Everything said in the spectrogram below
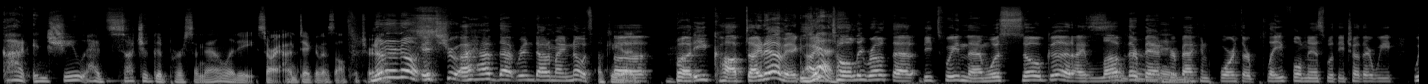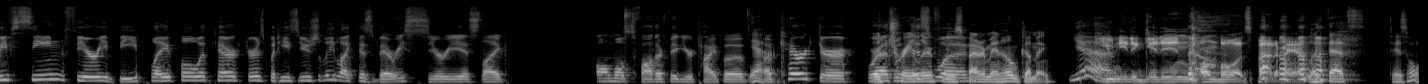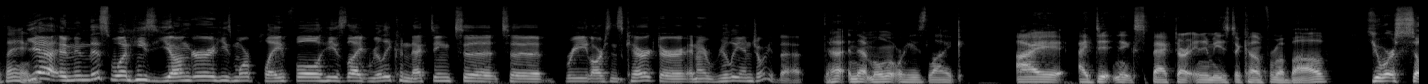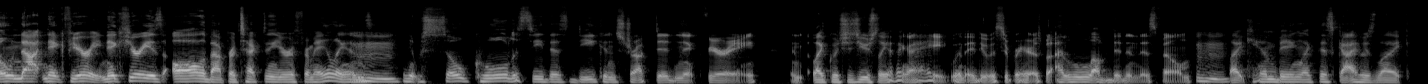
God, and she had such a good personality. Sorry, I'm taking us off the trail. No, no, no. It's true. I have that written down in my notes. Okay, uh, buddy cop dynamic. I totally wrote that between them was so good. I So love their banter back and forth, their playfulness with each other. We we've seen Fury be playful with characters, but he's usually like this very serious, like almost father figure type of, Yeah. of character. The Whereas with trailer this from one, Spider-Man: Homecoming. yeah, you need to get in on board, Spider-Man. like that's his whole thing. Yeah, and in this one, he's younger, he's more playful, he's like really connecting to to Brie Larson's character, and I really enjoyed that. Yeah, in that moment where he's like, I I didn't expect our enemies to come from above. You are so not Nick Fury. Nick Fury is all about protecting the earth from aliens. Mhm. And it was so cool to see this deconstructed Nick Fury. And like which is usually a thing I hate when they do with superheroes, but I loved it in this film. Mhm. Like him being like this guy who's like,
